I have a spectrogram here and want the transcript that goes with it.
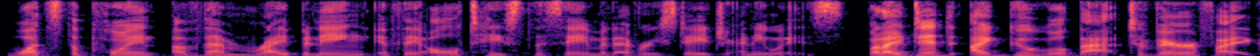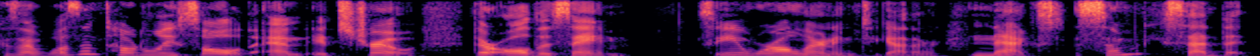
what's the point of them ripening if they all taste the same at every stage, anyways? But I did, I Googled that to verify it because I wasn't totally sold, and it's true. They're all the same. See, we're all learning together. Next, somebody said that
